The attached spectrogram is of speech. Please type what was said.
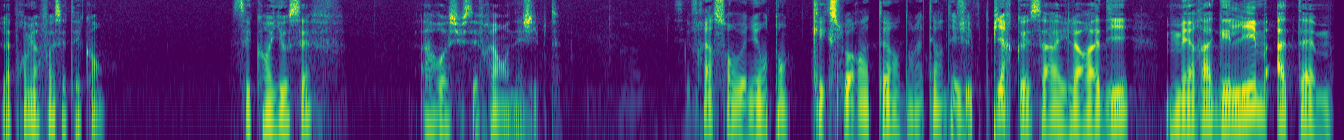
La première fois, c'était quand? C'est quand Yosef a reçu ses frères en Égypte. Ses frères sont venus en tant qu'explorateurs dans la terre d'Égypte. Pire que ça, il leur a dit Meragelim atem.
